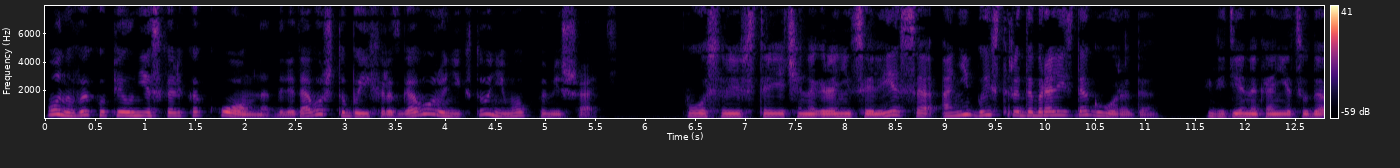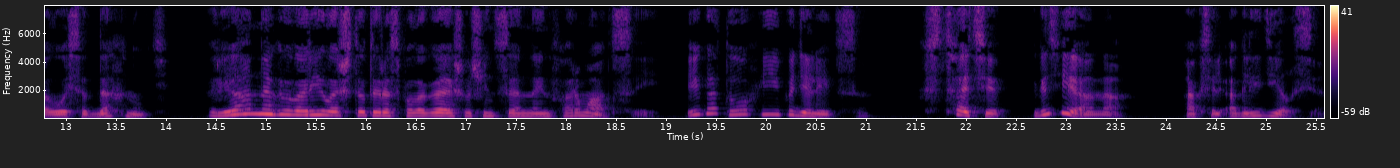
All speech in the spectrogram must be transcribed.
Он выкупил несколько комнат для того, чтобы их разговору никто не мог помешать. После встречи на границе леса они быстро добрались до города, где, наконец, удалось отдохнуть. Рианна говорила, что ты располагаешь очень ценной информацией и готов ей поделиться. Кстати, где она? Аксель огляделся.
